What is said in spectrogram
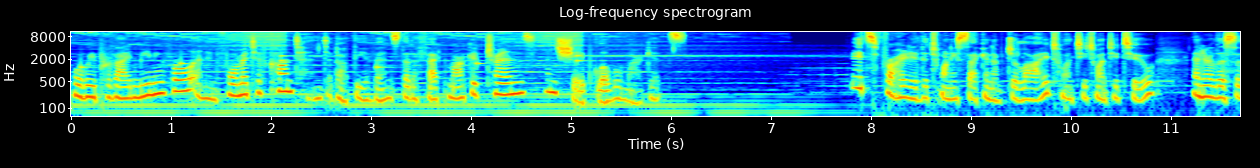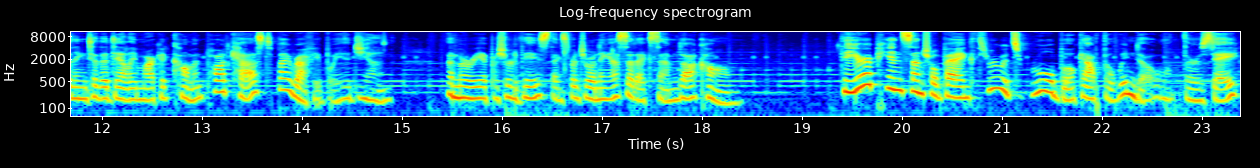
where we provide meaningful and informative content about the events that affect market trends and shape global markets. It's Friday, the 22nd of July, 2022, and you're listening to the Daily Market Comment podcast by Raffi Boyadjian. I'm Maria Pachurdes. Thanks for joining us at XM.com. The European Central Bank threw its rule book out the window on Thursday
